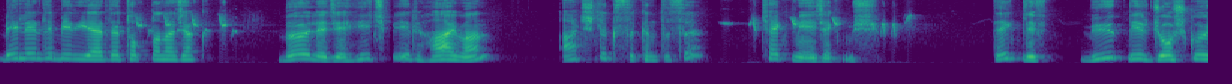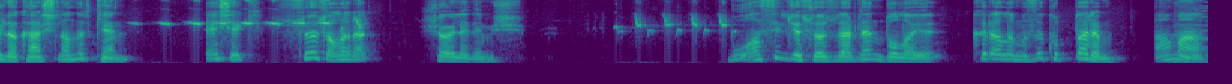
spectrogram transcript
belirli bir yerde toplanacak. Böylece hiçbir hayvan açlık sıkıntısı çekmeyecekmiş. Teklif büyük bir coşkuyla karşılanırken eşek söz alarak şöyle demiş. Bu asilce sözlerden dolayı kralımızı kutlarım ama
